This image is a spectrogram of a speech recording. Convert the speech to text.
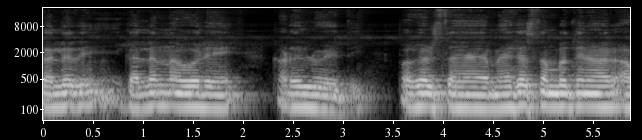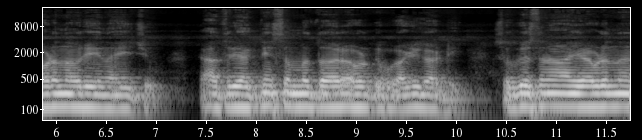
കല്ലെറി കല്ലെന്ന പോലെ കടലിൽ വീഴ്ത്തി. പകൽ മേഘസ്തംഭത്തിനാൽ അവിടുന്ന് അവരെ നയിച്ചു. രാത്രി അഗ്നിസ്തംഭത്താൽ അവർക്ക് വഴികാട്ടി. സ്വർഗസ്ഥനായ അവിടുന്ന്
